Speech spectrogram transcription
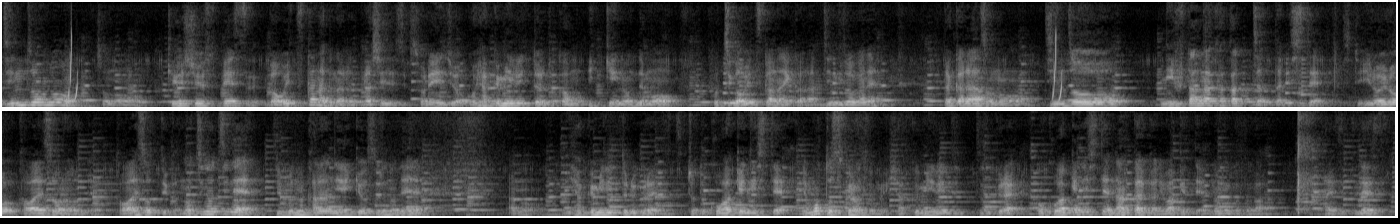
腎臓のその吸収スペースが追いつかなくなるらしいです。よそれ以上 500ml とかも一気に飲んでもこっちが追いつかないから腎臓がね。だからその腎臓に負担がかかっちゃったりしてちょっといろいろかわいそうなのでかわいそうっていうか後々ね自分の体に影響するのであの 200ml くらいずつちょっと小分けにしてでもっと少なくても 100ml くらいを小分けにして何回かに分けて飲むことが大切です。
